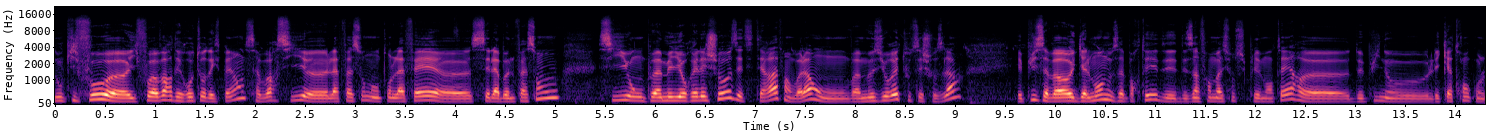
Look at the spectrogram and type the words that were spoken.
Donc il faut, euh, il faut avoir des retours d'expérience, savoir si euh, la façon dont on l'a fait, euh, c'est la bonne façon, si on peut améliorer les choses, etc. Enfin voilà, on va mesurer toutes ces choses-là. Et puis ça va également nous apporter des, informations supplémentaires depuis les 4 ans qu'on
